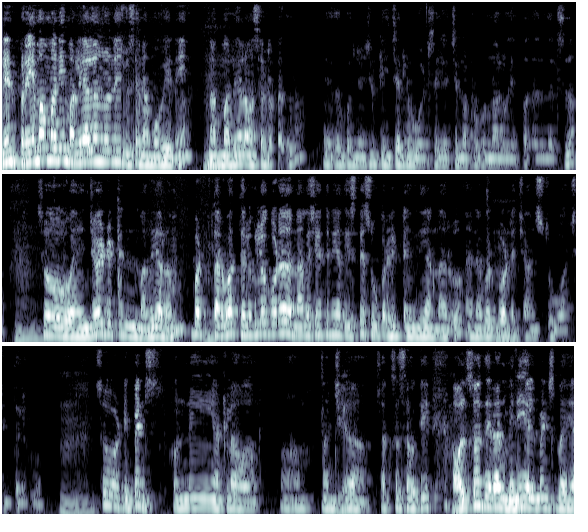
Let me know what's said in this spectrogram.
నేను ప్రేమం అని మలయాళంలోనే చూసాను ఆ మూవీని. నాకు మలయాళం అసలు రాదు. ఏదో కొంచెం టీచర్లు వర్డ్స్ అయ్యి చిన్నప్పుడు నాలుగు ఐదు పదాలు తెలుసు. So I enjoyed it in Malayalam but తర్వాత తెలుగులో కూడా నాగచైతన్య తీస్తే సూపర్ హిట్ అయింది అన్నారు. I never got a chance to watch in Telugu. So depends కొన్ని అట్లా మంచిగా సక్సెస్ అవుతాయి. Also there are many elements భయ్య.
